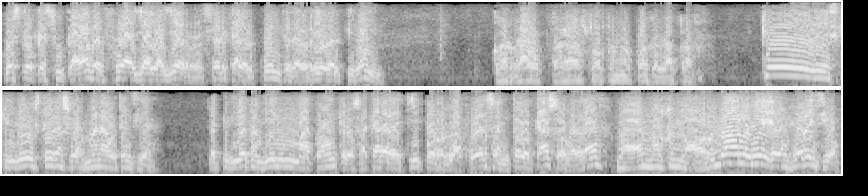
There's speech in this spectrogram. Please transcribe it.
puesto que su cadáver fue hallado ayer cerca del puente del río del Pilón. Qué raro está eso, señor juez de letras. ¿Qué le escribió usted a su hermana Hortensia? Le pidió también un matón que lo sacara de aquí por la fuerza en todo caso, ¿verdad? No, no, señor. No lo niegue, don Florencio.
